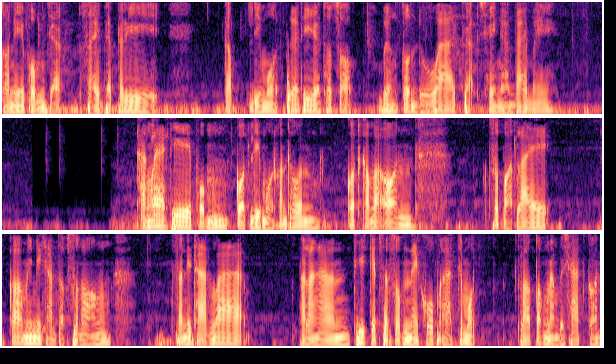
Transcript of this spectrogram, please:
ตอนนี้ผมจะใส่แบตเตอรี่กับรีโมทเพื่อที่จะทดสอบเบื้องต้นดูว่าจะใช้งานได้ไหม ครั้งแรกที่ผมกดรีโมทคอนโทรลกดคำว่า on สปอตไลท์ก็ไม่มีการตอบสนอง สันนิษฐานว่าพลังงานที่เก็บสะสมในโคมอาจจะหมด เราต้องนำไปชาร์จก่อน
